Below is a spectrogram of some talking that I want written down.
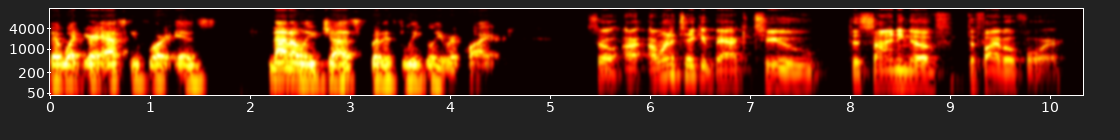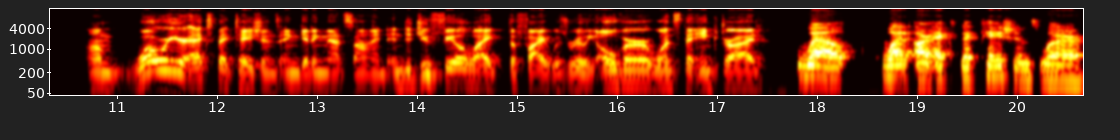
that what you're asking for is not only just, but it's legally required. So I, I want to take it back to the signing of the 504. Um, what were your expectations in getting that signed? And did you feel like the fight was really over once the ink dried? Well, what our expectations were,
